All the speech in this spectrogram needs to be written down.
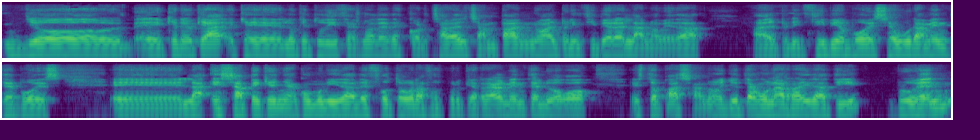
Yo eh, creo que, que, lo que tú dices, ¿no? De descorchar el champán, ¿no? Al principio eres la novedad. Al principio, pues seguramente, pues eh, esa pequeña comunidad de fotógrafos, porque realmente luego esto pasa, ¿no? Yo te hago una raid a ti, Rubén,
